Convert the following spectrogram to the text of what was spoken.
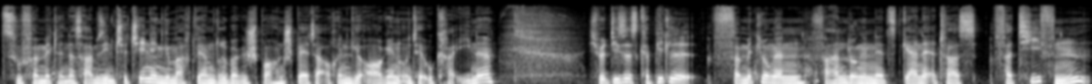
zu vermitteln. Das haben sie in Tschetschenien gemacht, wir haben darüber gesprochen, später auch in Georgien und der Ukraine. Ich würde dieses Kapitel Vermittlungen, Verhandlungen jetzt gerne etwas vertiefen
